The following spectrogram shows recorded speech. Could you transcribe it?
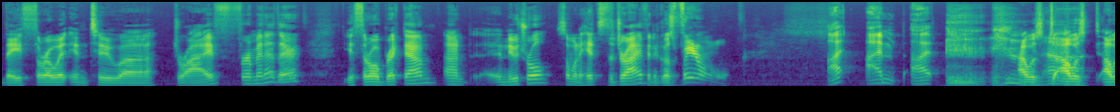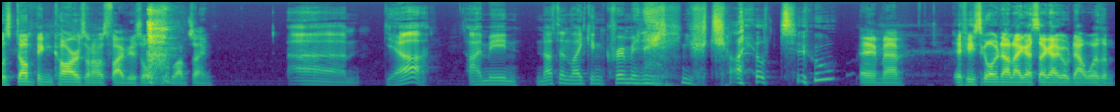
they throw it into uh, drive for a minute. There, you throw a brick down on uh, neutral. Someone hits the drive and it goes. I I'm I I was uh, I was I was dumping cars when I was five years old. Is what I'm saying. um yeah. I mean, nothing like incriminating your child too. Hey man, if he's going down, I guess I gotta go down with him.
